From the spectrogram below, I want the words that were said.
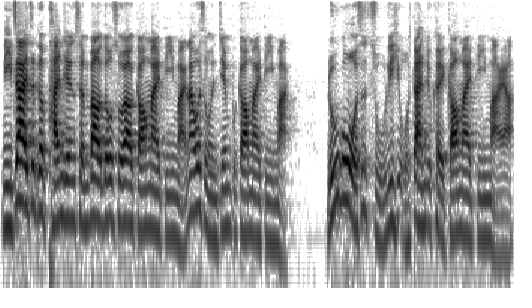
你在这个盘前晨报都说要高卖低买，那为什么你今天不高卖低买？如果我是主力，我当然就可以高卖低买啊。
